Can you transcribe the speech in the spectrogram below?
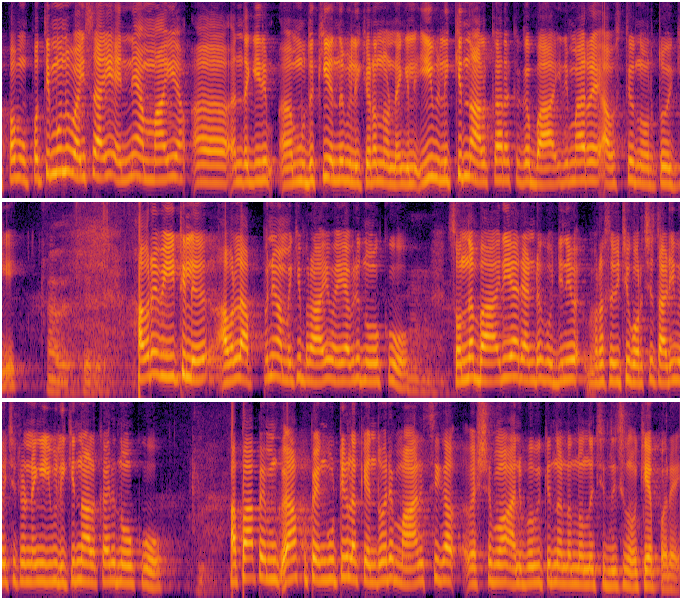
അപ്പം മുപ്പത്തിമൂന്ന് വയസ്സായി എന്നെ അമ്മായി എന്തെങ്കിലും മുതുക്കി എന്ന് വിളിക്കണം എന്നുണ്ടെങ്കിൽ ഈ വിളിക്കുന്ന ആൾക്കാരൊക്കെ ഭാര്യമാരുടെ അവസ്ഥ ഒന്ന് ഓർത്തു നോക്കിയേ. ശരി. അവരുടെ വീട്ടിൽ അവളുടെ അപ്പനും അമ്മയ്ക്കും പ്രായമായി അവർ നോക്കുവോ? സ്വന്തം ഭാര്യ രണ്ട് കുഞ്ഞിനെ പ്രസവിച്ച് കുറച്ച് തടി വെച്ചിട്ടുണ്ടെങ്കിൽ ഈ വിളിക്കുന്ന ആൾക്കാർ നോക്കുവോ? അപ്പം ആ പെൺ ആ പെൺകുട്ടികളൊക്കെ എന്തോരം മാനസിക വിഷമം അനുഭവിക്കുന്നുണ്ടെന്നൊന്ന് ചിന്തിച്ച് നോക്കിയാൽ പോരെ.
